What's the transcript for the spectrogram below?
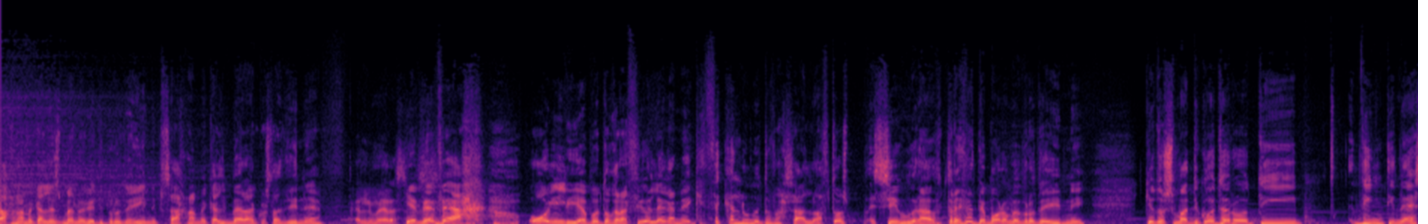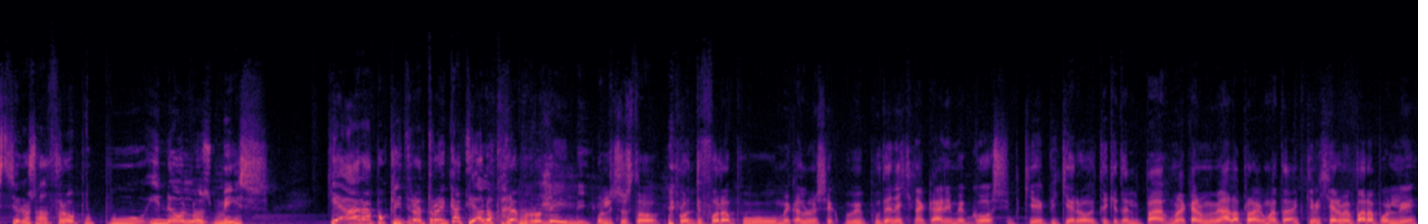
Ψάχναμε καλεσμένο για την πρωτενη. Ψάχναμε. Καλημέρα, Κωνσταντίνε. Καλημέρα σας. Και βέβαια, όλοι από το γραφείο λέγανε και δεν καλούμε το βασάλο. Αυτός σίγουρα τρέφεται μόνο με πρωτενη. Και το σημαντικότερο ότι δίνει την αίσθηση ενός ανθρώπου που είναι όλος μης και άρα αποκλείται να τρώει κάτι άλλο πέρα από πρωτενη. Πολύ σωστό. Πρώτη φορά που με καλούν σε εκπομπή που δεν έχει να κάνει με gossip και επικαιρότητα κτλ. Έχουμε να κάνουμε με άλλα πράγματα και χαίρομαι πάρα πολύ.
